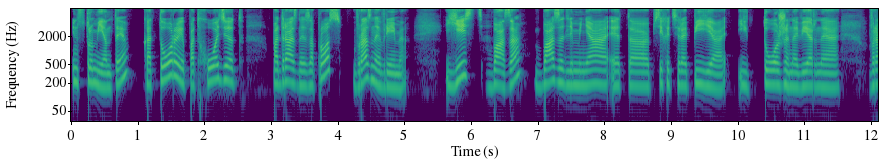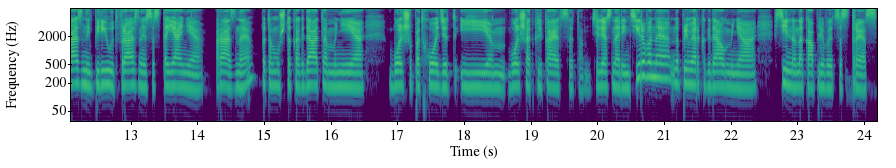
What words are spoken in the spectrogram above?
инструменты, которые подходят под разный запрос в разное время. Есть база. База для меня — это психотерапия и тоже, наверное, в разный период, в разные состояния разное, потому что когда-то мне больше подходит и больше откликается там телесно-ориентированное, например, когда у меня сильно накапливается стресс.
